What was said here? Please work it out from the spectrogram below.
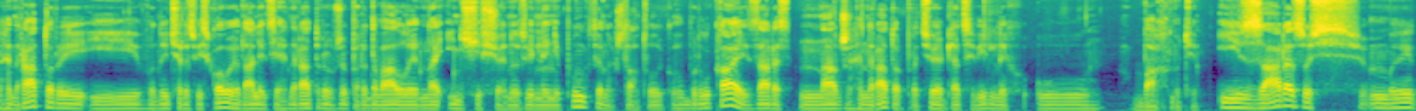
генератори, і вони через військових далі ці генератори вже передавали на інші щойно звільнені пункти на кшталт Великого Бурлука. І зараз наш генератор працює для цивільних у Бахмуті. І зараз ось ми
